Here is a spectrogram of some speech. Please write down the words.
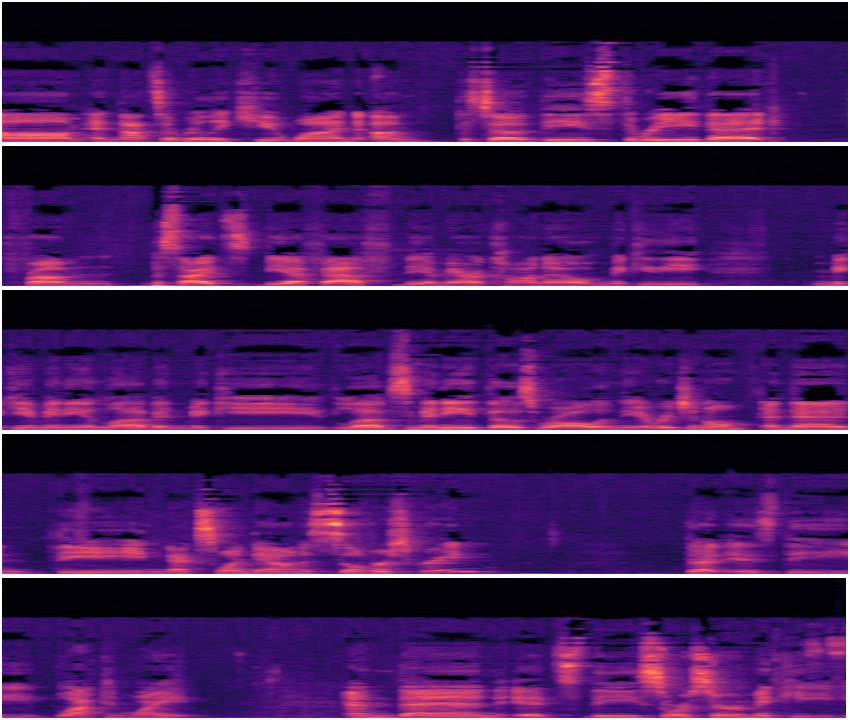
um, and that's a really cute one. Um, so these three that from besides BFF, the Americano, Mickey, Mickey and Minnie in Love, and Mickey loves Minnie. Those were all in the original, and then the next one down is Silver Screen. That is the black and white, and then it's the Sorcerer Mickey.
